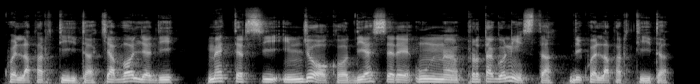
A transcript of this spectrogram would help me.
quella partita, chi ha voglia di mettersi in gioco, di essere un protagonista di quella partita.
